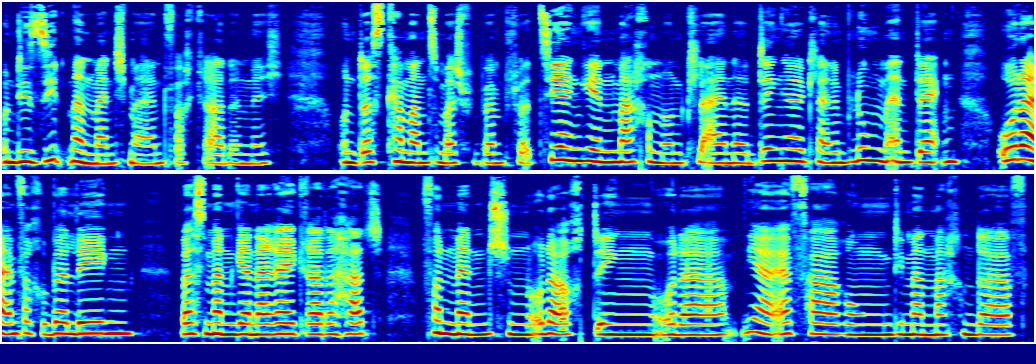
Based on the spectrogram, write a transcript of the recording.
Und die sieht man manchmal einfach gerade nicht. Und das kann man zum Beispiel beim Spazierengehen machen und kleine Dinge, kleine Blumen entdecken oder einfach überlegen, was man generell gerade hat von Menschen oder auch Dingen oder ja, Erfahrungen, die man machen darf,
